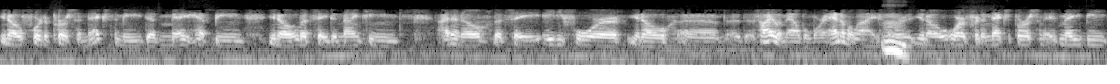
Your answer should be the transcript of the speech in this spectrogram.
You know, for the person next to me that may have been, you know, let's say the 19 I don't know, let's say 84, you know, uh, Asylum album or Animalized, Mm. or, you know, or for the next person, it may be,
